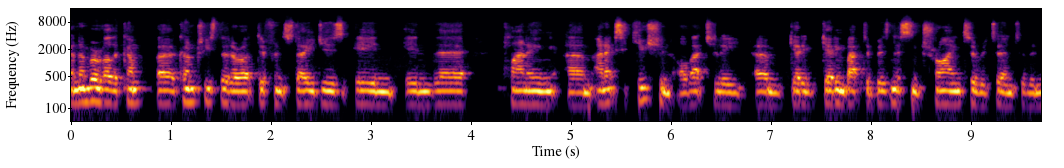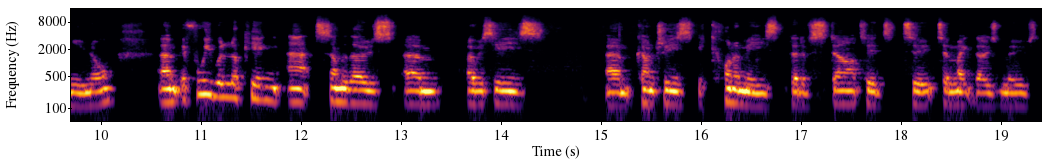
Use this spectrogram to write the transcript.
a number of other uh, countries that are at different stages in in their planning um, and execution of actually um, getting getting back to business and trying to return to the new norm. Um, if we were looking at some of those um, overseas um, countries' economies that have started to to make those moves,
